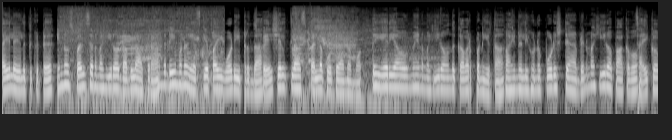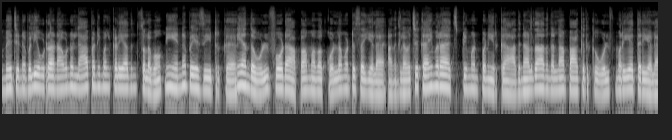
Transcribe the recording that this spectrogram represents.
கையில இழுத்துக்கிட்டு இன்னும் ஸ்பெல்ஸ் நம்ம ஹீரோ டபுள் ஆக்குறான். அந்த டீமனும் எஸ்கேப் ஆகி ஓடிட்டு இருந்தா ஸ்பெஷல் கிளாஸ் ஸ்பெல்ல போட்டு அந்த மொத்த ஏரியாவுமே நம்ம ஹீரோ வந்து கவர் பண்ணியிருந்தான். ஃபைனலி ஒன்று பிடிச்சிட்டேன் அப்படின்னு நம்ம ஹீரோ பார்க்கவும் சைக்கோமே சின்ன வெளியே விடுறா நான் ஒன்றும் லேப் அனிமல் கிடையாதுன்னு சொல்லவும் நீ என்ன பேசிட்டு இருக்க? நீ அந்த உல்ஃபோட அப்பா அம்மாவை கொல்ல மட்டும் செய்யல. அதுங்களை வச்சு கைமரா எக்ஸ்பிரிமெண்ட் பண்ணிருக்கேன் அதனால தான் அதுங்கெல்லாம் பார்க்கறதுக்கு உல்ஃப் மாதிரியே தெரியல.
